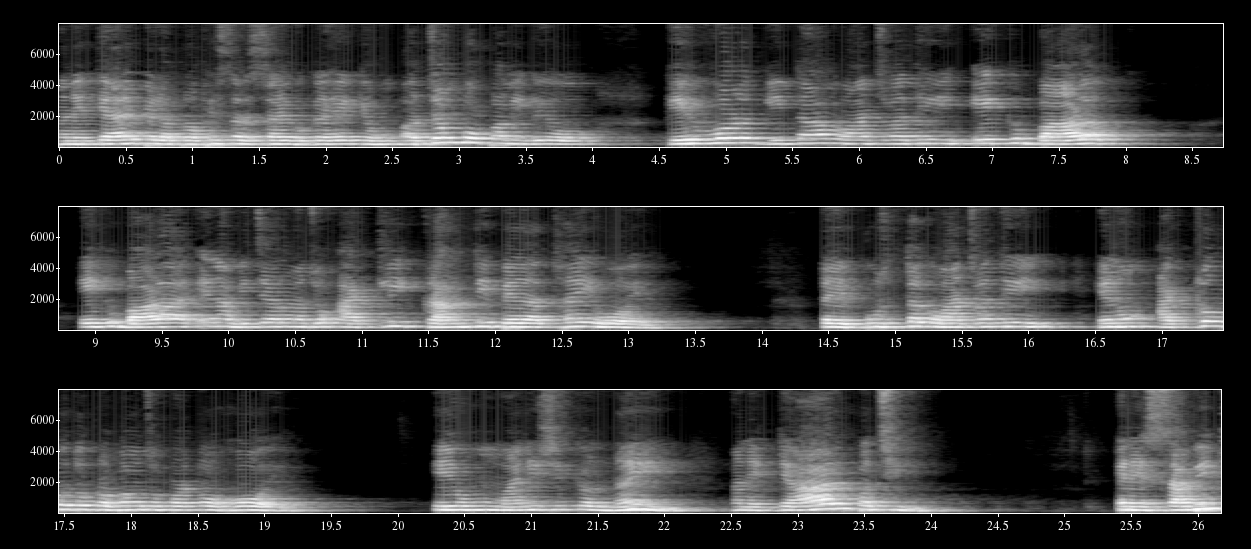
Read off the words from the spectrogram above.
અને ત્યારે પેલા પ્રોફેસર સાહેબ કહે કે હું અચંબો પામી ગયો. કેવળ ગીતા વાંચવાથી એક બાળક, એક બાળા એના વિચારોમાં જો આટલી ક્રાંતિ પેદા થઈ હોય, તો એ પુસ્તક વાંચવાથી એનો આટલો બધો પ્રભાવ જો પડતો હોય, એ હું માની શક્યો નહીં. અને ત્યાર પછી એને સાબિત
